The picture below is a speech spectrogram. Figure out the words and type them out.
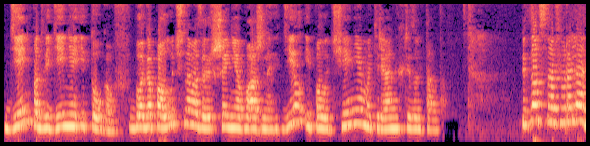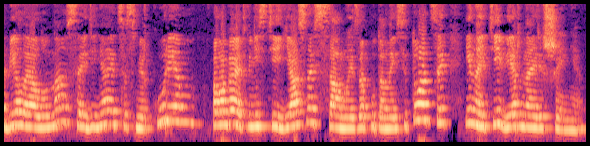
День подведения итогов, благополучного завершения важных дел и получения материальных результатов. 15 февраля Белая Луна соединяется с Меркурием, помогает внести ясность в самые запутанные ситуации и найти верное решение.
